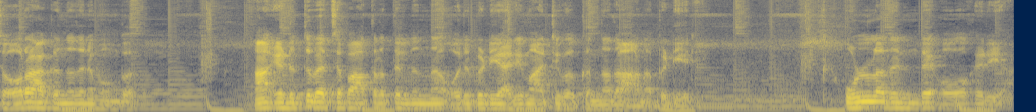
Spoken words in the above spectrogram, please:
ചോറാക്കുന്നതിന് മുമ്പ് ആ എടുത്തു വെച്ച പാത്രത്തിൽ നിന്ന് ഒരു പിടി അരി മാറ്റി വെക്കുന്നതാണ് പിടിയരി. ഉള്ളതിന്റെ ഓഹരിയാണ്.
